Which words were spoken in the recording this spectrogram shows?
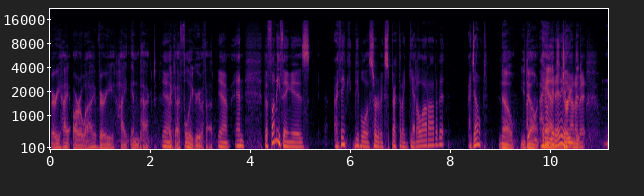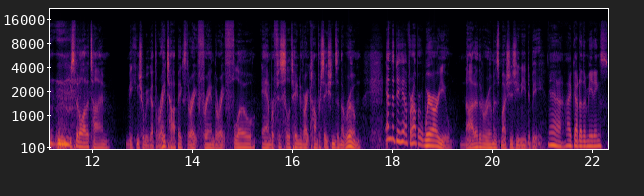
very high roi very high impact Yeah. like i fully agree with that Yeah, and the funny thing is, I think people sort of expect that I get a lot out of it. I don't. no you don't I don't And get anything out of it. you spend a lot of time making sure we've got the right topics, the right frame, the right flow, and we're facilitating the right conversations in the room. And the day of, Robert, where are you? Not in the room as much as you need to be. Yeah, I've got other meetings.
